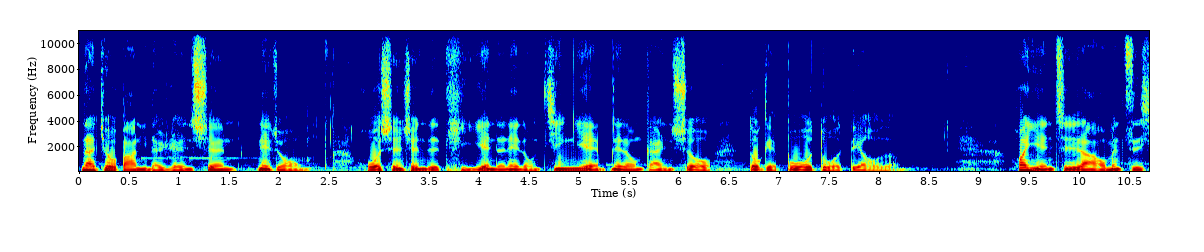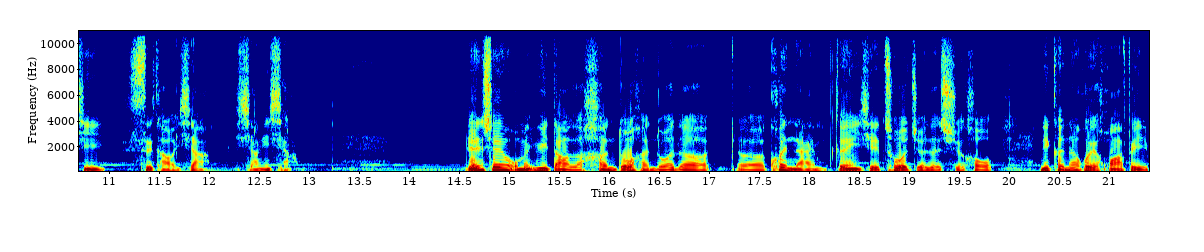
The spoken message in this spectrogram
那就把你的人生那种。活生生的体验的那种经验、那种感受，都给剥夺掉了。换言之啊，我们仔细思考一下，想一想，人生我们遇到了很多很多的呃困难跟一些挫折的时候，你可能会花费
